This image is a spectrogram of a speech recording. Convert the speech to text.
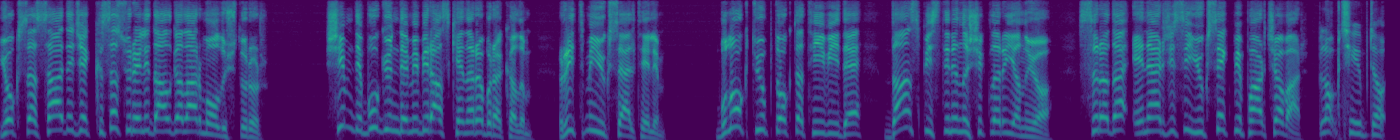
Yoksa sadece kısa süreli dalgalar mı oluşturur? Şimdi bu gündemi biraz kenara bırakalım. Ritmi yükseltelim. Blocktube.tv'de dans pistinin ışıkları yanıyor. Sırada enerjisi yüksek bir parça var. Blocktube.tv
